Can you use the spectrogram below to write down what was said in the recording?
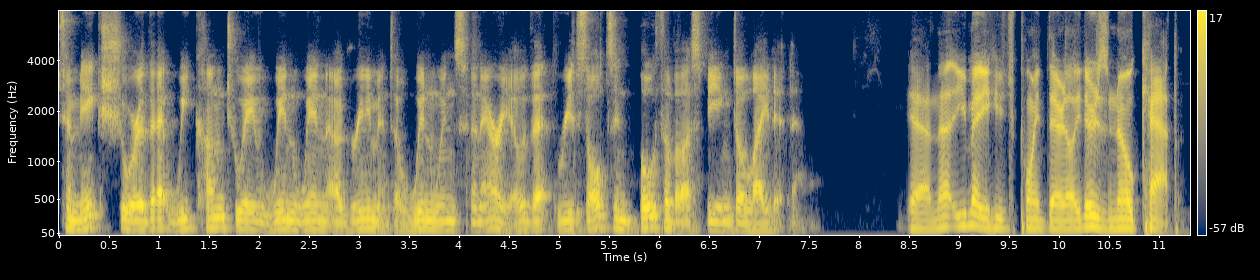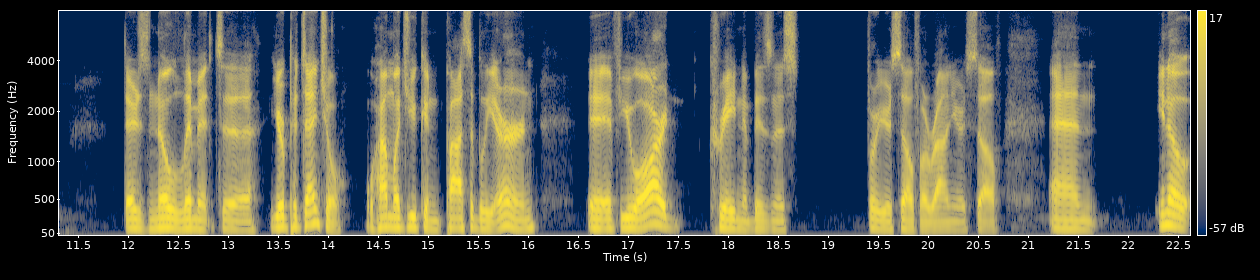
to make sure that we come to a win win agreement, a win win scenario that results in both of us being delighted. Yeah, and that you made a huge point there. Like there's no cap. There's no limit to your potential how much you can possibly earn if you are creating a business for yourself around yourself. And you know,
